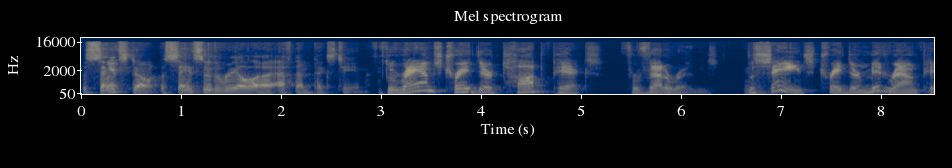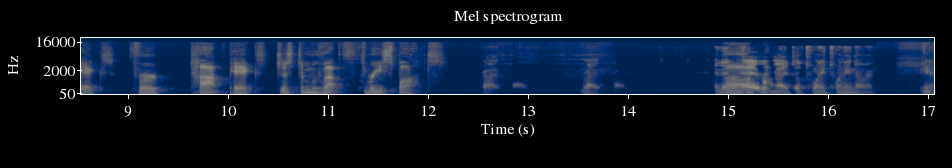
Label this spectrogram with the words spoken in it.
The Saints don't. The Saints are the real uh, F them picks team. The Rams trade their top picks for veterans. The Mhm. Saints trade their mid round picks for top picks just to move up three spots. Right. Right. And then Uh, pay everybody until 2029. Yeah.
